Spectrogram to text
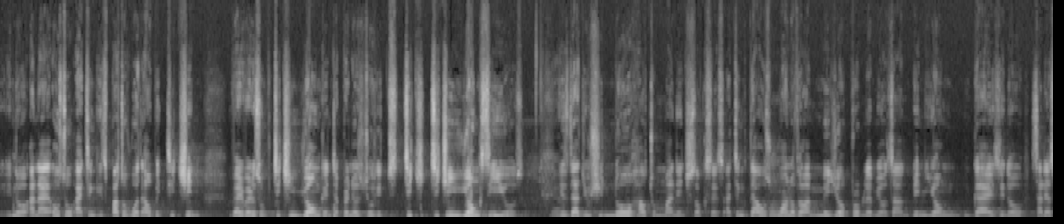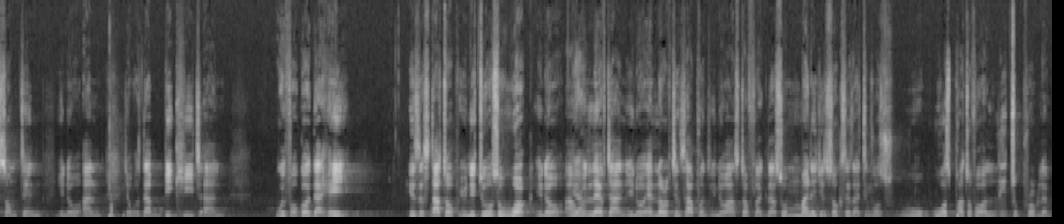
you know, and I also I think it's part of what I'll be teaching, very very soon, teaching young entrepreneurs, teach, teaching young CEOs yeah. is that you should know how to manage success. I think that was mm. one of our major problems. You know, being young guys, you know, started something, you know, and there was that big hit, and we forgot that hey, it's a startup. You need to also work, you know. And yeah. we left, and you know, a lot of things happened, you know, and stuff like that. So managing success, I think, was was part of our little problem.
